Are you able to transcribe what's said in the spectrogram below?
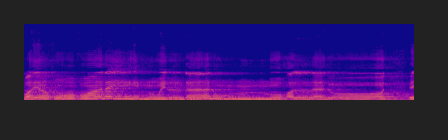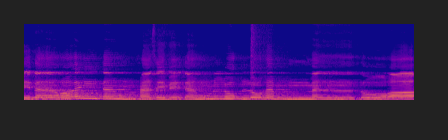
ويطوف عليهم ولدان مخلدون إذا رأيتهم حسبتهم لؤلؤا منثورا.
